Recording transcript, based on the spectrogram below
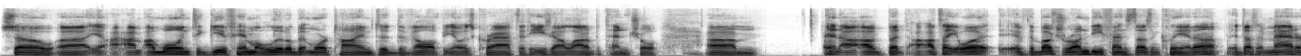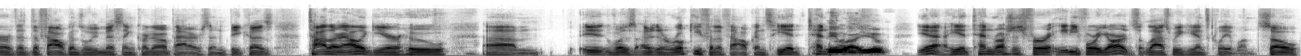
So uh, yeah, I, am I'm willing to give him a little bit more time to develop, you know, his craft. That he's got a lot of potential. Um, and I, I, but I'll tell you what, if the Bucks run defense doesn't clean it up, it doesn't matter that the Falcons will be missing Cordarrelle Patterson because Tyler Allgeier, who um, it was a rookie for the Falcons, he had ten. BYU. Rushes, yeah, he had ten rushes for eighty-four yards last week against Cleveland. So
